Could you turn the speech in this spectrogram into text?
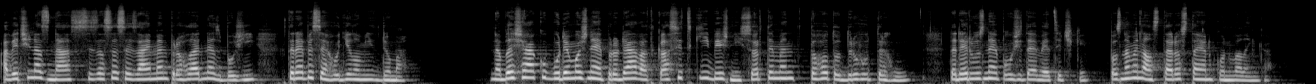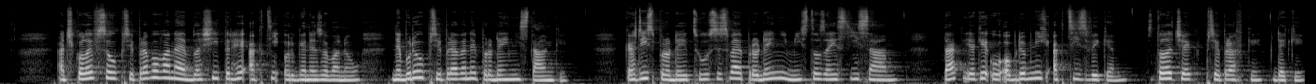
a většina z nás si zase se zájmem prohlédne zboží, které by se hodilo mít doma. Na Blešáku bude možné prodávat klasický běžný sortiment tohoto druhu trhů, tedy různé použité věcičky, poznamenal starosta Jan Konvalinka. Ačkoliv jsou připravované bleší trhy akcí organizovanou, nebudou připraveny prodejní stánky. Každý z prodejců si své prodejní místo zajistí sám, tak jak je u obdobných akcí zvykem. Stoleček, připravky, deky.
